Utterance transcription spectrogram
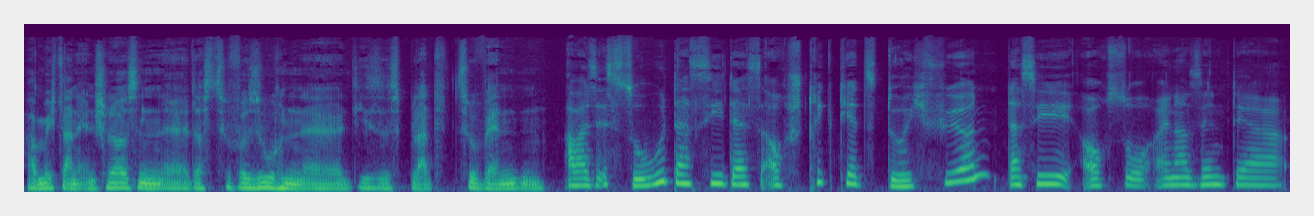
habe mich dann entschlossen, das zu versuchen, dieses Blatt zu wenden. Aber es ist so, dass Sie das auch strikt jetzt durchführen, dass Sie auch so einer sind, der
